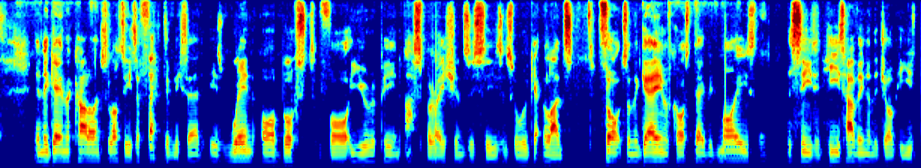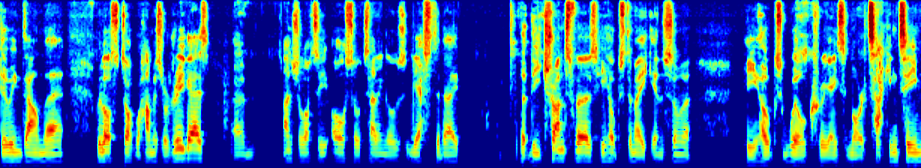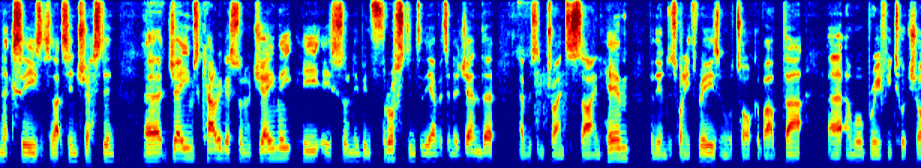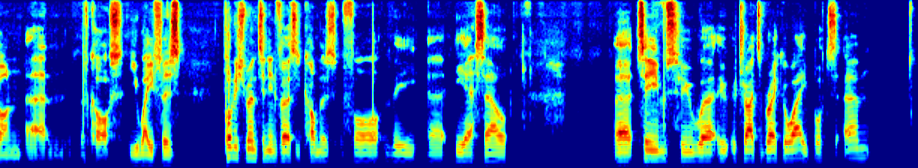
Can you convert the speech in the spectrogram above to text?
in the game that Carlo Ancelotti has effectively said is win or bust for European aspirations this season. So we'll get the lads' thoughts on the game. Of course, David Moyes, the, the season he's having and the job he is doing down there. We'll also talk about James Rodriguez. Um, Ancelotti also telling us yesterday that the transfers he hopes to make in summer, he hopes will create a more attacking team next season. So that's interesting. Uh, James Carragher, son of Jamie, he is suddenly been thrust into the Everton agenda. Everton trying to sign him for the under 23s, and we'll talk about that. Uh, and we'll briefly touch on, um, of course, UEFA's punishment in inverted commas for the uh, ESL uh, teams who, uh, who, who tried to break away. But um,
